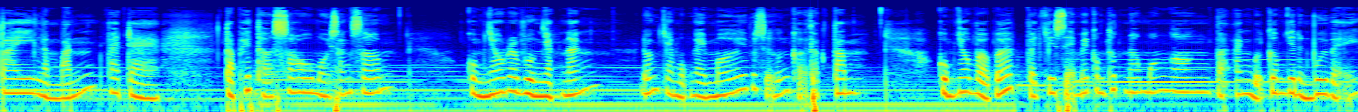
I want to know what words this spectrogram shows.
tay, làm bánh, pha trà, tập hít thở sâu mỗi sáng sớm. Cùng nhau ra vườn nhặt nắng, đón chào một ngày mới với sự hứng khởi thật tâm. Cùng nhau vào bếp và chia sẻ mấy công thức nấu món ngon và ăn bữa cơm gia đình vui vẻ.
